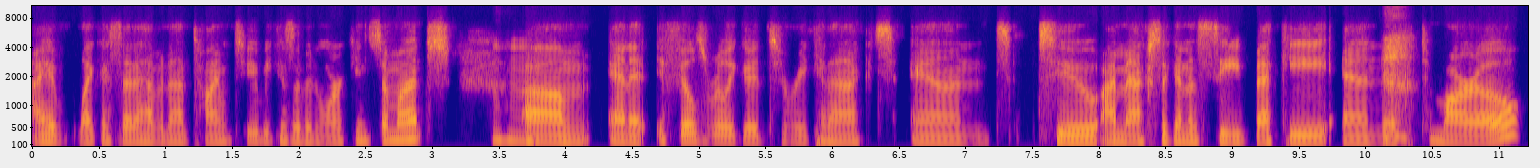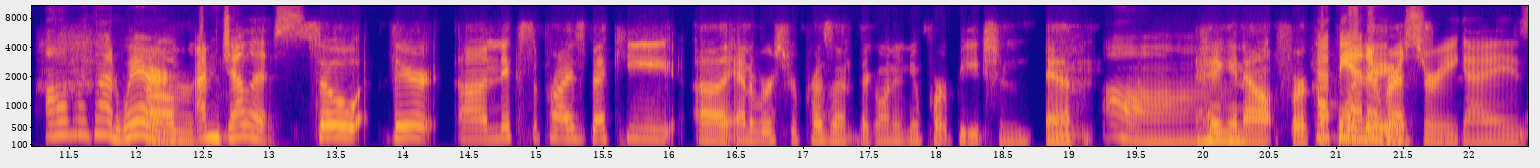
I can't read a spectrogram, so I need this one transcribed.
I have, like I said, I haven't had time to because I've been working so much. Mm-hmm. Um, and it, it feels really good to reconnect and to, I'm actually going to see Becky and Nick tomorrow. Oh my God, where? Um, I'm jealous. So they're, uh, Nick surprised Becky uh, anniversary present. They're going to Newport Beach and, and Aww. hanging out for a couple of. Happy anniversary, guys.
